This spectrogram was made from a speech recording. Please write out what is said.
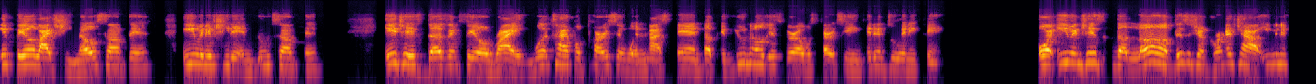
it feel like she knows something, even if she didn't do something. It just doesn't feel right. What type of person would not stand up if you know this girl was 13, didn't do anything? Or even just the love. This is your grandchild, even if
